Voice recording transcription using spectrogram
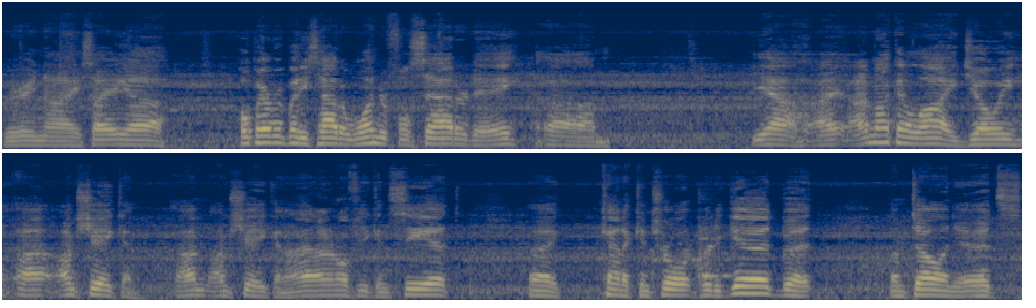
Very nice. I uh, hope everybody's had a wonderful Saturday. Um, yeah, I, am not going to lie, Joey. Uh, I'm shaking. I'm, I'm shaking. I don't know if you can see it. I kind of control it pretty good, but I'm telling you, it's,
